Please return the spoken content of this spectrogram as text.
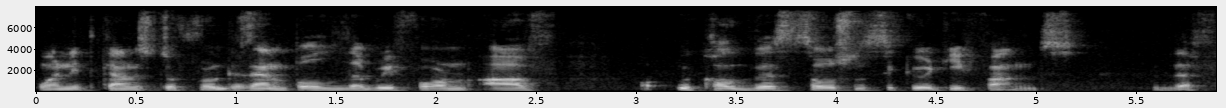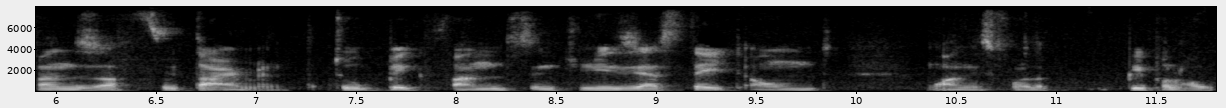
when it comes to, for example, the reform of we call the social security funds the funds of retirement. Two big funds in Tunisia, state owned. One is for the people who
